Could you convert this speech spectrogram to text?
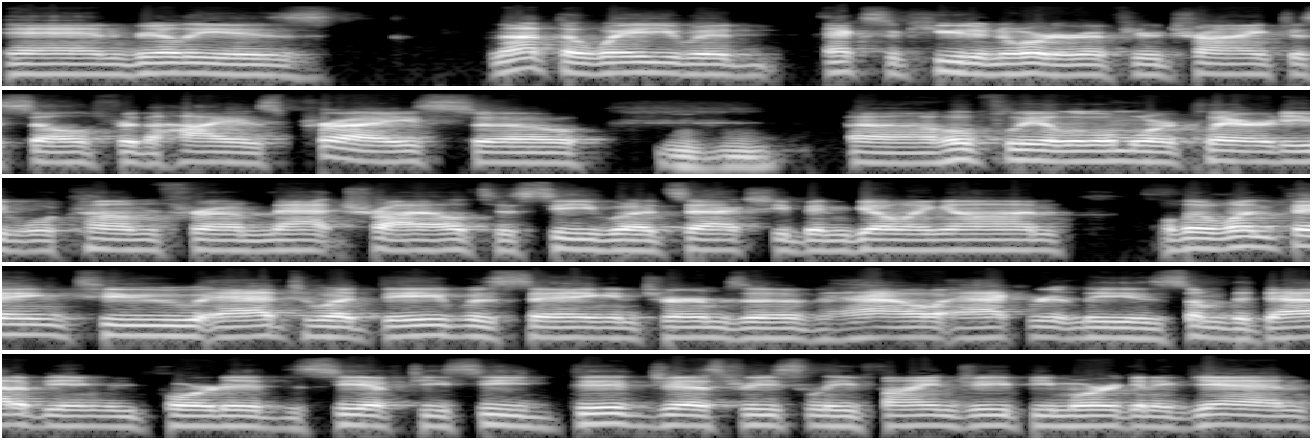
and really is not the way you would execute an order if you're trying to sell for the highest price. So, mm-hmm. Uh, hopefully, a little more clarity will come from that trial to see what's actually been going on. Although, one thing to add to what Dave was saying in terms of how accurately is some of the data being reported, the CFTC did just recently fined JP Morgan again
